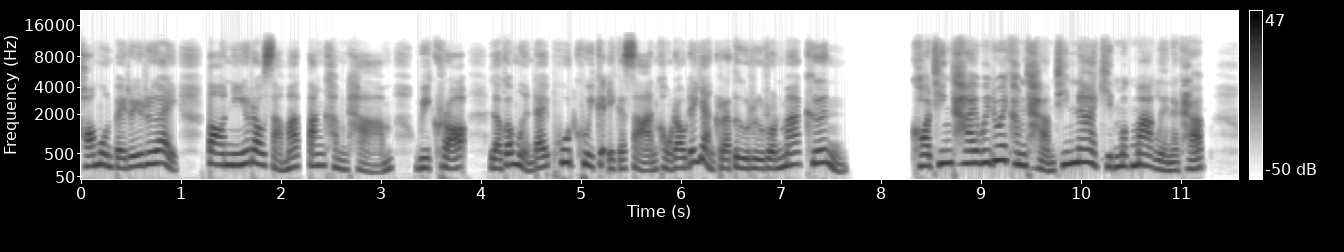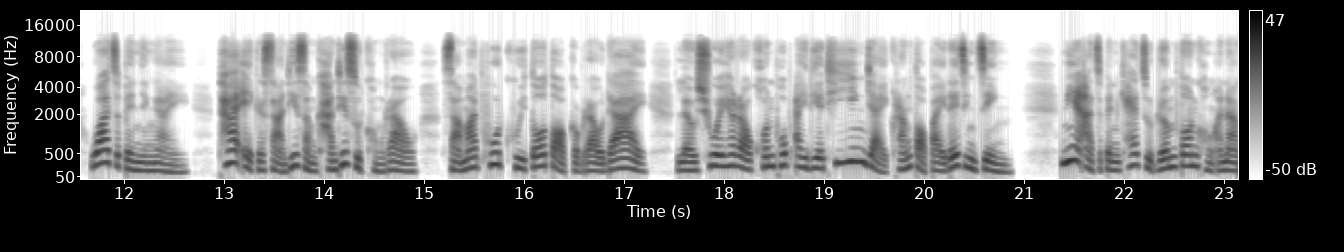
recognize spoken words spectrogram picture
ข้อมูลไปเรื่อยๆ ตอนนี้เราสามารถตั้งคำถาม วิเคราะห์ แล้วก็เหมือนได้พูดคุยกับเอกสารของเราได้อย่างกระตือรือร้นมากขึ้น ขอทิ้งท้ายไว้ด้วยคำถามที่น่าคิดมาก ๆ เลยนะครับ ว่าจะเป็นยังไง ถ้าเอกสารที่สำคัญที่สุดของเรา สามารถพูดคุยโต้ตอบกับเราได้ แล้วช่วยให้เราค้นพบไอเดียที่ยิ่งใหญ่ครั้งต่อไปได้จริง ๆ นี่อาจจะเป็นแค่จุดเริ่มต้นของอนา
